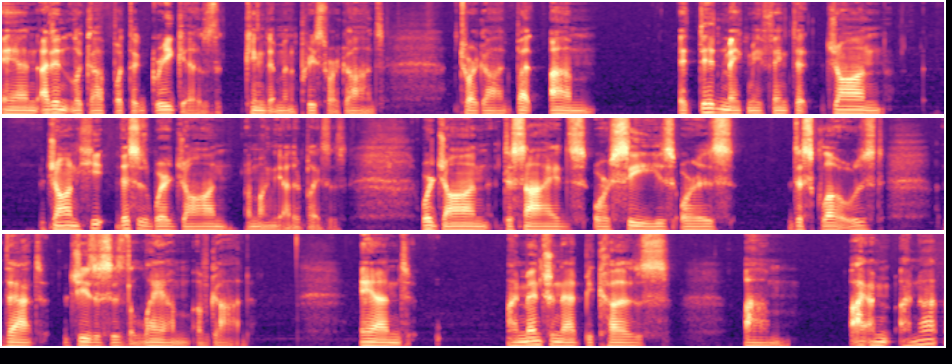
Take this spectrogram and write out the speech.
and I didn't look up what the Greek is. The kingdom and a priest to our gods, to our God. But um, it did make me think that John, John, he, this is where John, among the other places, where John decides or sees or is disclosed that Jesus is the Lamb of God. And I mention that because um, I, I'm I'm not.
